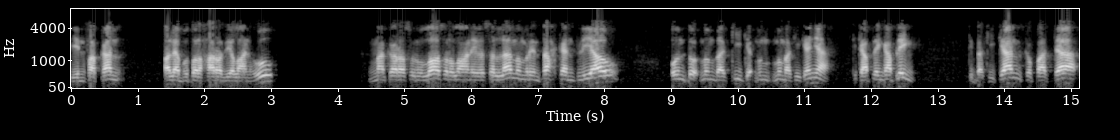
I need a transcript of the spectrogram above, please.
diinfakkan oleh Abu Talha radhiyallahu anhu, maka Rasulullah SAW memerintahkan beliau untuk membagi, membagikannya di kapling-kapling, dibagikan kepada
